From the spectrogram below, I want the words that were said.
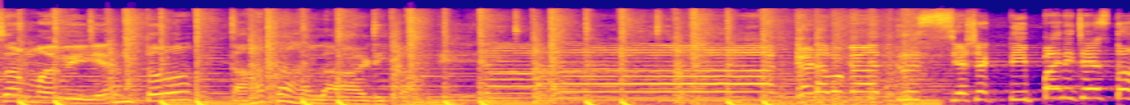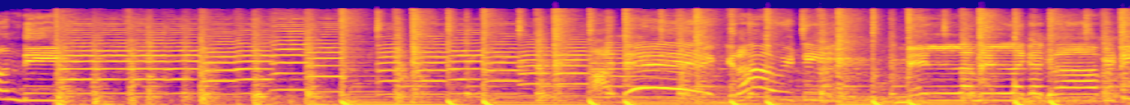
కోసం అవి ఎంతో తాతలాడికండి అక్కడ ఒక దృశ్య శక్తి పని చేస్తోంది. అదే గ్రావిటీ మెల్లమెల్లగా గ్రావిటీ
